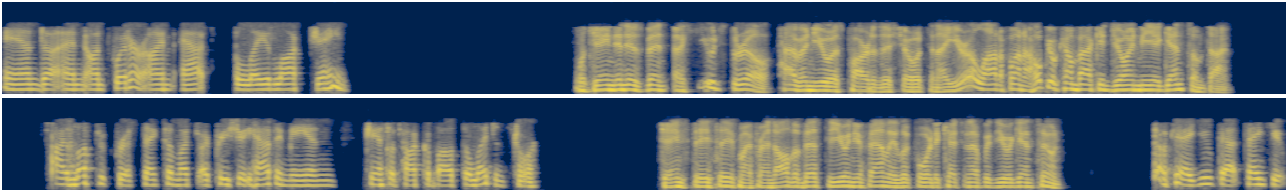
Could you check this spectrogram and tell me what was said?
and uh, and on Twitter, I'm at Blalock Jane. Well, Jane, it has been a huge thrill having you as part of this show tonight. You're a lot of fun. I hope you'll come back and join me again sometime. I'd love to, Chris. Thanks so much. I appreciate you having me and chance to talk about the Legends Tour. Jane, stay safe, my friend. All the best to you and your family. Look forward to catching up with you again soon. Okay, you bet. Thank you.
